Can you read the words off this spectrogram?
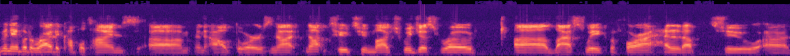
been able to ride a couple times um, in outdoors, not not too too much. We just rode uh, last week before I headed up to uh,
